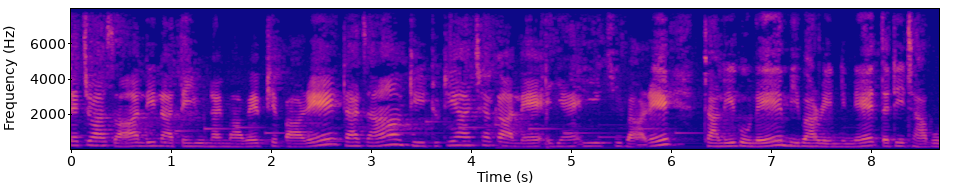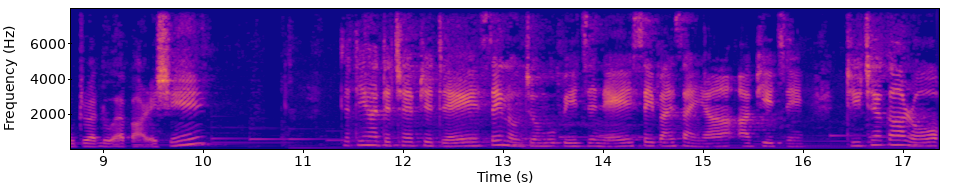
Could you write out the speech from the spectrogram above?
တက်ကြွစွာလေးလာတင်ယူနိုင်မှာပဲဖြစ်ပါတယ်။ဒါကြောင့်ဒီဒုတိယချက်ကလည်းအရန်အရေးကြီးပါတယ်။ဒါလေးကိုလည်းမိဘတွေအနေနဲ့တတိထားဖို့အတွက်လိုအပ်ပါတယ်ရှင်။တတိယတစ်ချက်ဖြစ်တဲ့စိတ်လုံခြုံမှုပေးခြင်းနဲ့စိတ်ပိုင်းဆိုင်ရာအားဖြည့်ခြင်းဒီချက်ကတော့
